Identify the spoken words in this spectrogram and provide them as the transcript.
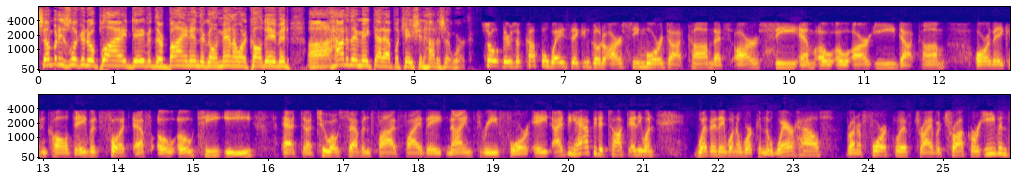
Somebody's looking to apply, David. They're buying in. They're going, man, I want to call David. Uh, how do they make that application? How does it work? So there's a couple ways they can go to rcmoore.com. That's R-C-M-O-O-R-E dot com. Or they can call David Foote, F-O-O-T-E, at uh, 207-558-9348. I'd be happy to talk to anyone, whether they want to work in the warehouse, run a forklift, drive a truck, or even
